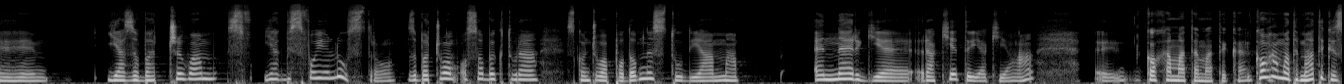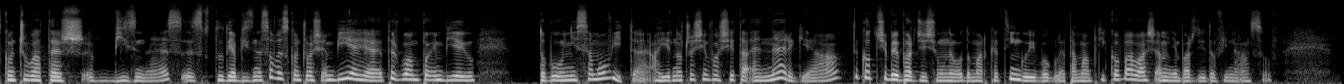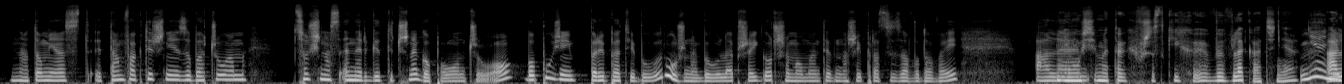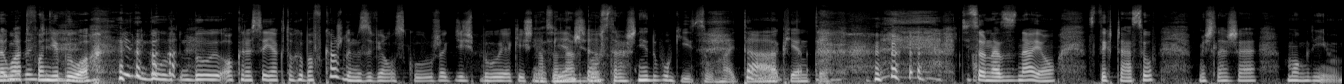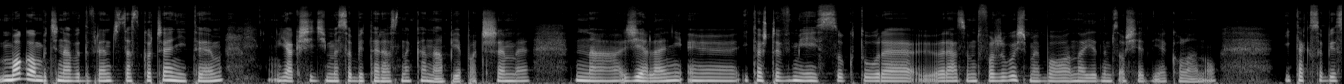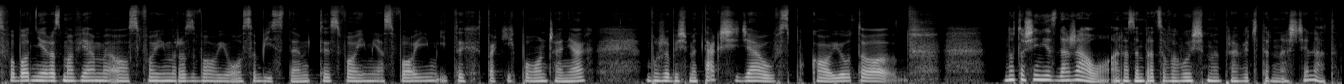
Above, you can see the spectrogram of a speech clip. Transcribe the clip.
Y, ja zobaczyłam jakby swoje lustro. Zobaczyłam osobę, która skończyła podobne studia, ma energię rakiety jak ja. Kocha matematykę. Kocha matematykę, skończyła też biznes, studia biznesowe, skończyła się MBA, ja też byłam po MBA. To było niesamowite, a jednocześnie właśnie ta energia, tylko od ciebie bardziej sięgnęło do marketingu i w ogóle tam aplikowałaś, a mnie bardziej do finansów. Natomiast tam faktycznie zobaczyłam, coś nas energetycznego połączyło, bo później perypetie były różne, były lepsze i gorsze momenty w naszej pracy zawodowej. Ale... Nie musimy tak wszystkich y, wywlekać, nie? Nie, nie Ale nie łatwo będzie... nie było. Nie, były, były okresy, jak to chyba w każdym związku, że gdzieś były jakieś Jezu, napięcia. nasz był strasznie długi, słuchaj, ten tak, napięty. Ci, co nas znają z tych czasów, myślę, że mogli, mogą być nawet wręcz zaskoczeni tym, jak siedzimy sobie teraz na kanapie, patrzymy na zieleń y, i to jeszcze w miejscu, które razem tworzyłyśmy, bo na jednym z osiedli Kolanu i tak sobie swobodnie rozmawiamy o swoim rozwoju osobistym, ty swoim, ja swoim i tych takich połączeniach, bo żebyśmy tak siedziały w spokoju, to no to się nie zdarzało, a razem pracowałyśmy prawie 14 lat.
